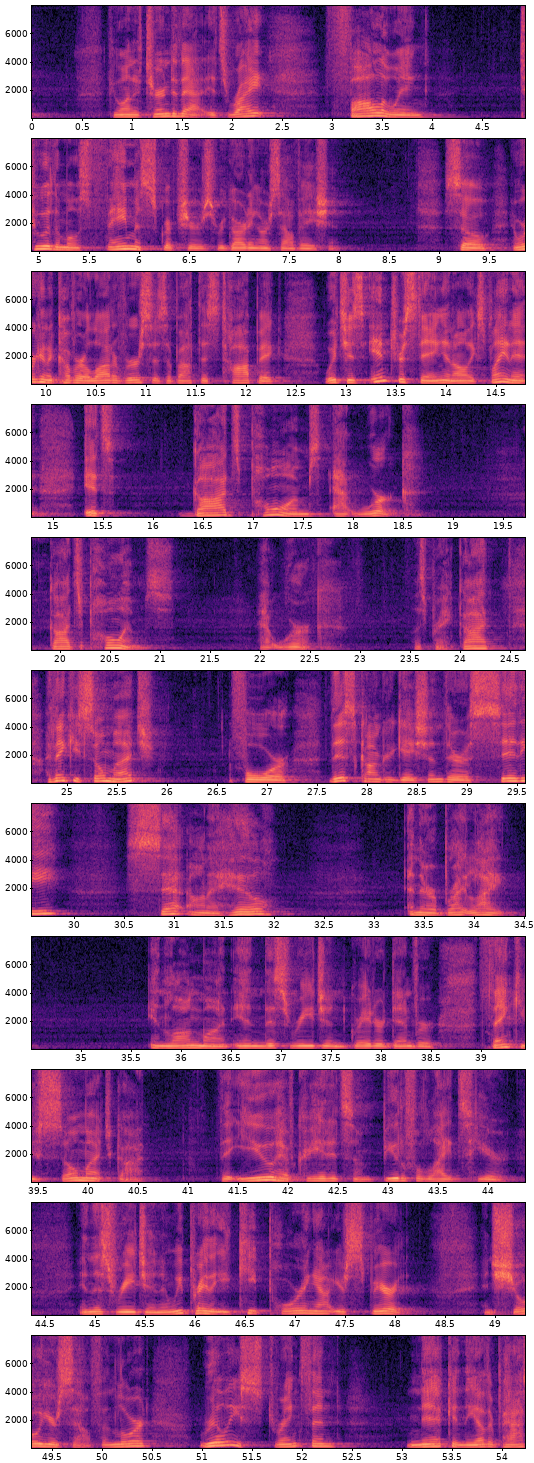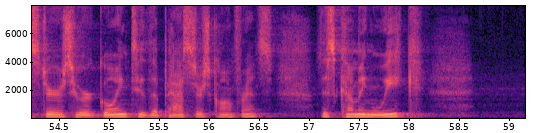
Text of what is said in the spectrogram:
If you want to turn to that, it's right following two of the most famous scriptures regarding our salvation. So, and we're going to cover a lot of verses about this topic, which is interesting, and I'll explain it. It's God's poems at work. God's poems at work. Let's pray. God, I thank you so much for this congregation. They're a city set on a hill, and they're a bright light in Longmont, in this region, greater Denver. Thank you so much, God, that you have created some beautiful lights here in this region. And we pray that you keep pouring out your spirit and show yourself. And Lord, really strengthen Nick and the other pastors who are going to the pastors' conference this coming week.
